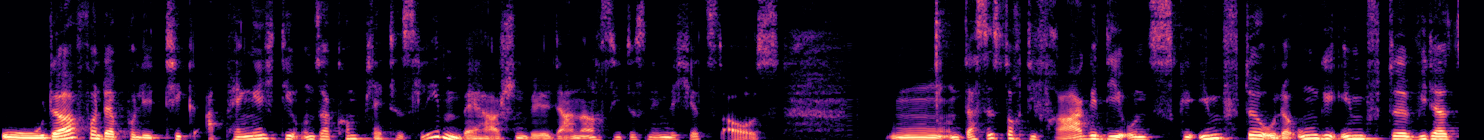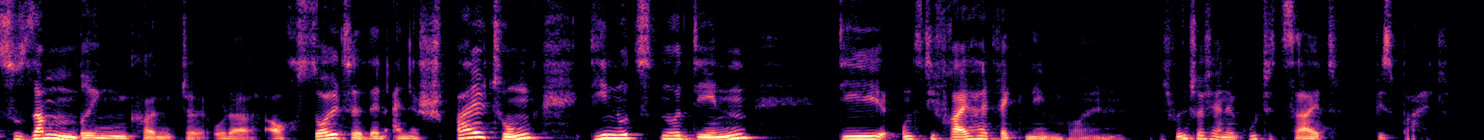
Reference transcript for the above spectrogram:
oder von der Politik abhängig, die unser komplettes Leben beherrschen will. Danach sieht es nämlich jetzt aus. Hm, und das ist doch die Frage, die uns Geimpfte oder Ungeimpfte wieder zusammenbringen könnte oder auch sollte. Denn eine Spaltung, die nutzt nur denen, die uns die Freiheit wegnehmen wollen. Ich wünsche euch eine gute Zeit. Bis bald.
